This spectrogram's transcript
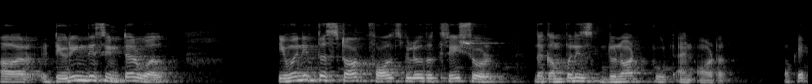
or during this interval, even if the stock falls below the threshold, the companies do not put an order. Okay.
